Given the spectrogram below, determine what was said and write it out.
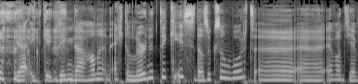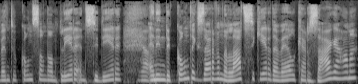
ja ik, ik, denk dat Hanne een echte learnetic is. Dat is ook zo'n woord. Uh, uh, want jij bent ook constant aan het leren en studeren. En in de context daarvan, de laatste keer dat wij elkaar zagen, Hanne,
